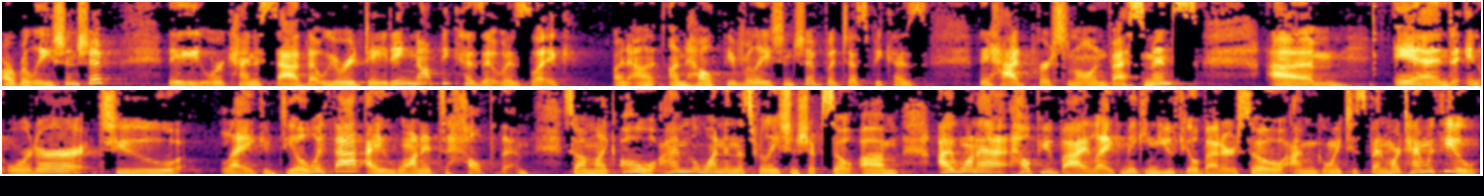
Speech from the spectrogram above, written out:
our relationship. They were kind of sad that we were dating, not because it was like an un- unhealthy relationship, but just because they had personal investments. Um, and in order to like deal with that, I wanted to help them. So I'm like, oh, I'm the one in this relationship. So um, I want to help you by like making you feel better. So I'm going to spend more time with you,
